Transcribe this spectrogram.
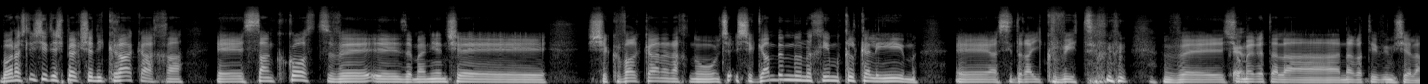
בעונה השלישית יש פרק שנקרא ככה, sunk cost, וזה מעניין ש... שכבר כאן אנחנו, ש, שגם במונחים כלכליים אה, הסדרה עקבית ושומרת על הנרטיבים שלה.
